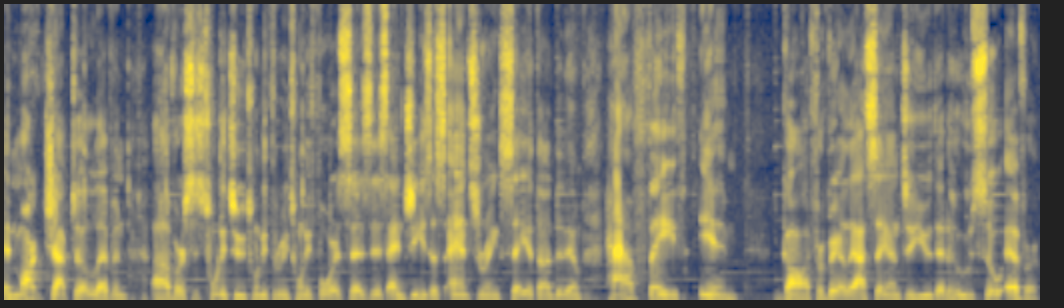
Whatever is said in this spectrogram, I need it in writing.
In Mark chapter 11, uh, verses 22, 23, 24, it says this And Jesus answering saith unto them, Have faith in God. For verily I say unto you that whosoever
